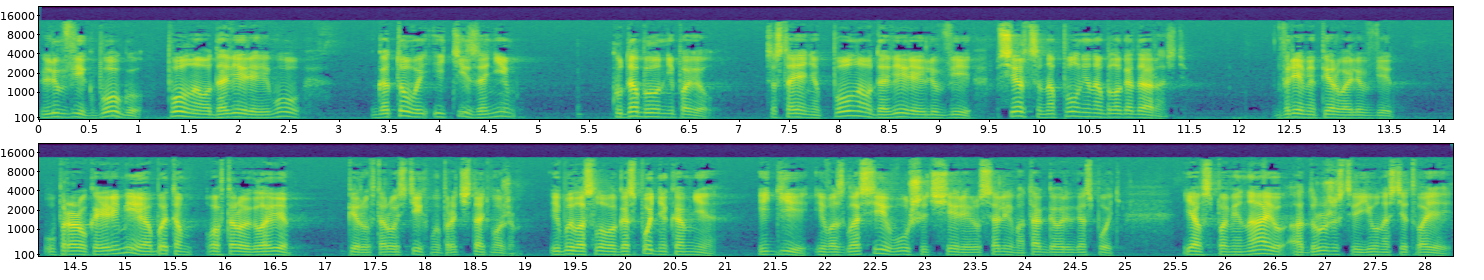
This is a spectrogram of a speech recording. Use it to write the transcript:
любви к Богу, полного доверия Ему, готовый идти за Ним, куда бы он ни повел. Состояние полного доверия и любви. Сердце наполнено благодарностью. Время первой любви. У пророка Иеремии об этом во второй главе, первый, второй стих мы прочитать можем. «И было слово Господне ко мне, иди и возгласи в уши черри Иерусалима, так говорит Господь, я вспоминаю о дружестве юности твоей,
